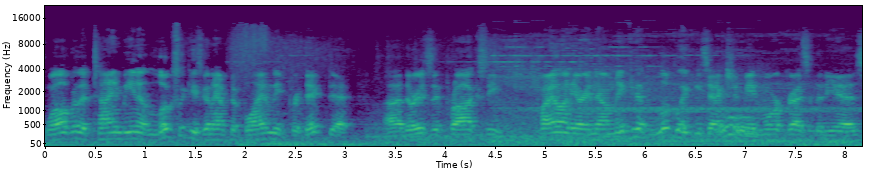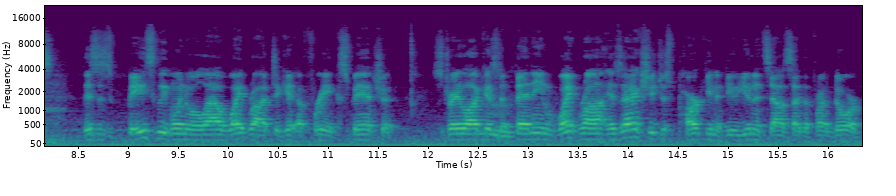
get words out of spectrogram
Well, for the time being, it looks like he's going to have to blindly predict it. Uh, there is a proxy pylon here right now, making it look like he's actually Ooh. being more aggressive than he is. This is basically going to allow White-Ra to get a free expansion. Strelok is defending. White-Ra is actually just parking a few units outside the front door.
